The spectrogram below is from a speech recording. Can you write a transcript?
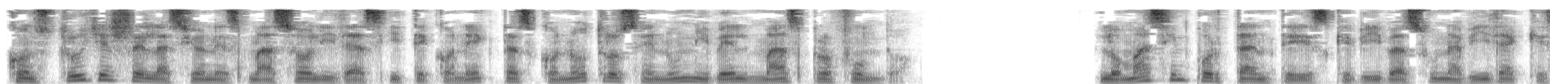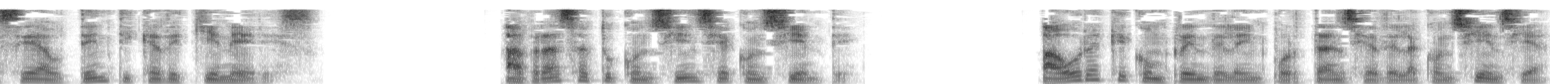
Construyes relaciones más sólidas y te conectas con otros en un nivel más profundo. Lo más importante es que vivas una vida que sea auténtica de quien eres. Abraza tu conciencia consciente. Ahora que comprende la importancia de la conciencia,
